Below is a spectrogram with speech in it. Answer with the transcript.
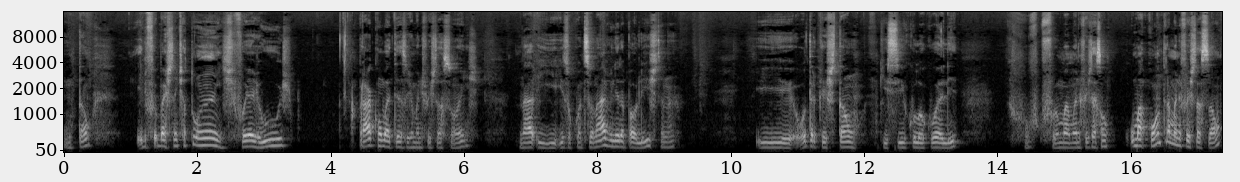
Então, ele foi bastante atuante, foi às ruas para combater essas manifestações. Na, e isso aconteceu na Avenida Paulista, né? E outra questão que se colocou ali foi uma manifestação, uma contra-manifestação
